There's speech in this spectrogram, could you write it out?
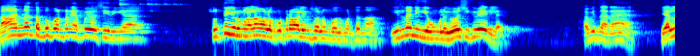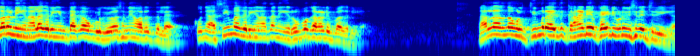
நான் என்ன தப்பு பண்ணுறேன்னு எப்போ யோசிக்கிறீங்க? சுற்றிக்கிறவங்களெல்லாம் அவளை குற்றவாளின்னு சொல்லும்போது மட்டும்தான். இல்லை நீங்கள் உங்களை யோசிக்கவே இல்லை. அப்படித்தானே? எல்லாரும் நீங்கள் நல்லா இருக்கிறீங்கட்டாக்கா உங்களுக்கு யோசனையே வரதில்ல கொஞ்சம் அசிங்கமாக இருக்கிறீங்கன்னா தான் நீங்கள் ரொம்ப கண்ணாடி பார்க்குறீங்க. நல்லா இருந்தால் உங்களுக்கு திமிரா இது கண்ணாடியை கைட்டி கூட விசிறி வச்சிருவீங்க.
